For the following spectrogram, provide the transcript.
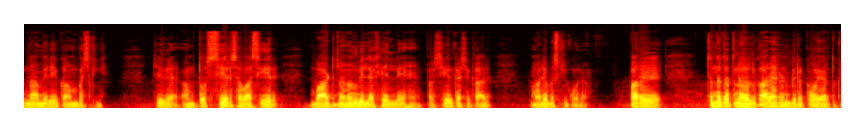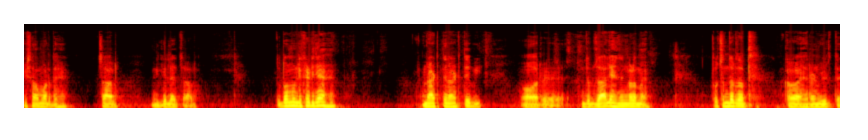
ना मेरे काम बस की। ठीक है, हम तो शेर सवा शेर, बाट जो है ना खेल रहे हैं। पर शेर का शिकार हमारे बस की कौन है? पर चंद्र तो इतना ललकार है रणबीर हुआ यार तो किसा मर्द है। चाल, इनके लिए चाल। तो दोनों लिखट जाए हैं। नाटते नाटते भी। और जब जाले हैं जंगल में तो चंद्रदत्त कहा है रणवीर ते,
